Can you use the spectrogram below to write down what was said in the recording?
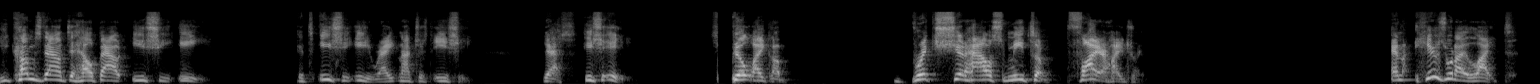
he comes down to help out Ishii. It's Ishii, right? Not just Ishii. Yes, Ishii. It's built like a brick shithouse meets a fire hydrant. And here's what I liked.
